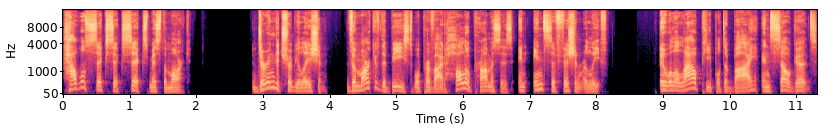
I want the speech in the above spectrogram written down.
How will 666 miss the mark? During the tribulation, the mark of the beast will provide hollow promises and insufficient relief. It will allow people to buy and sell goods,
